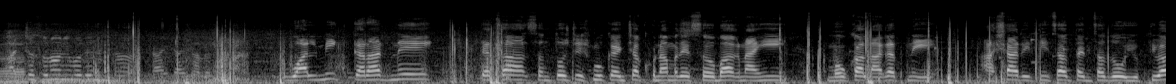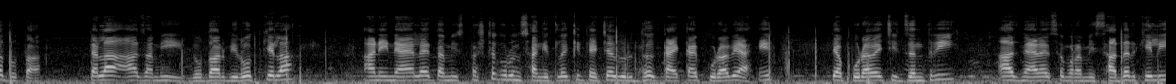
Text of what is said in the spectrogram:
आजच्या सुनावणीमध्ये नेमकं काय काय झालं? वाल्मिक कराडने त्याचा संतोष देशमुख यांच्या खुनामध्ये सहभाग नाही मौका लागत नाही अशा रीतीचा त्यांचा जो युक्तिवाद होता त्याला आज आम्ही जोरदार विरोध केला आणि न्यायालयात आम्ही स्पष्ट करून सांगितलं की त्याच्याविरुद्ध काय काय पुरावे आहेत त्या पुराव्याची जंत्री आज न्यायालयासमोर आम्ही सादर केली.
